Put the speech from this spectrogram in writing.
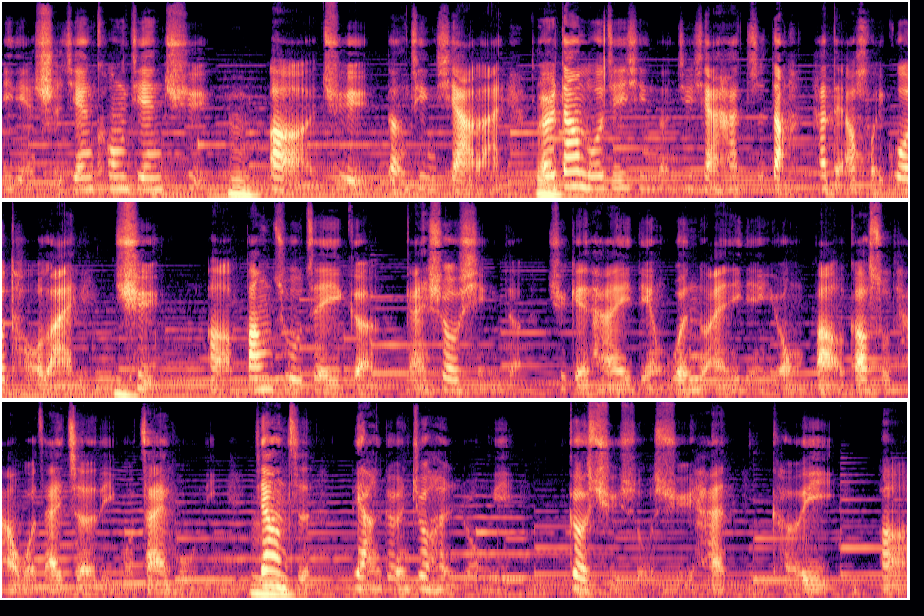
一点时间空间去，嗯，呃，去冷静下来。而当逻辑型冷静下来，他知道他得要回过头来去，呃，帮助这一个感受型的，去给他一点温暖、一点拥抱，告诉他我在这里，我在乎你。这样子两个人就很容易各取所需，和可以呃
